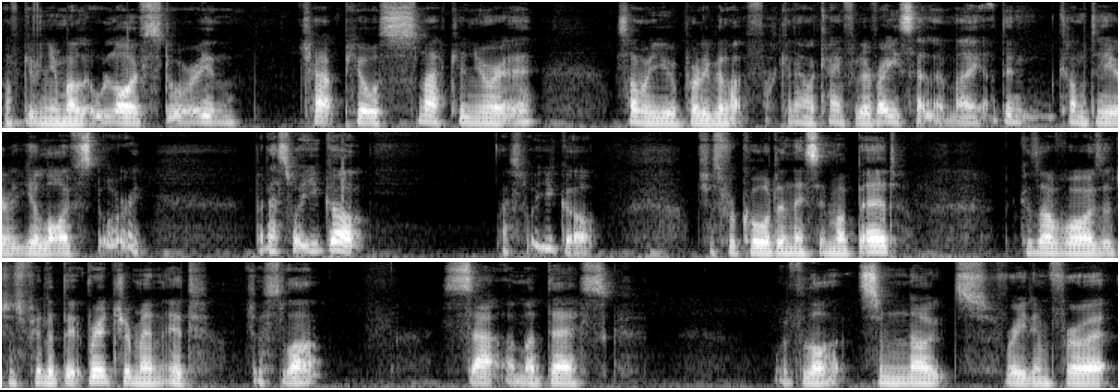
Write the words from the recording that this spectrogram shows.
I've given you my little life story and chat pure smack in your ear. Some of you will probably be like, fucking hell, I came for the reseller, mate. I didn't come to hear your life story. But that's what you got. That's what you got. Just recording this in my bed because otherwise I just feel a bit regimented. Just like sat at my desk with like some notes, reading through it.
